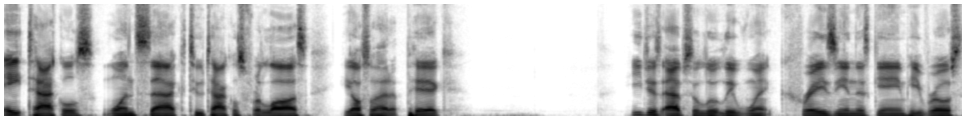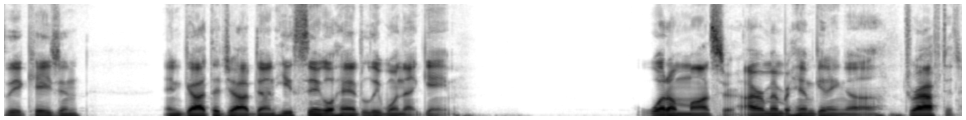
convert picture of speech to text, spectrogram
Eight tackles, one sack, two tackles for loss. He also had a pick. He just absolutely went crazy in this game. He rose to the occasion and got the job done. He single handedly won that game. What a monster. I remember him getting uh, drafted.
